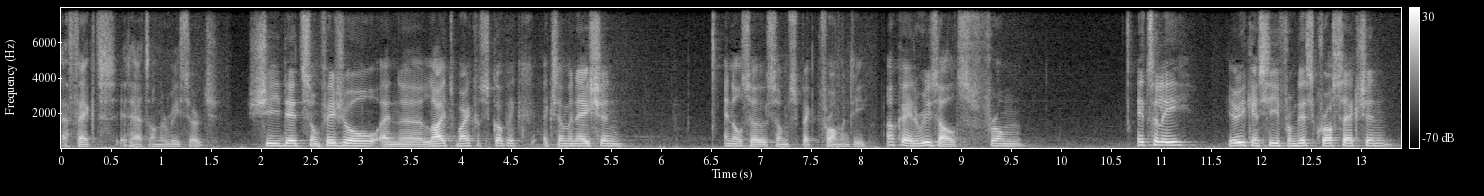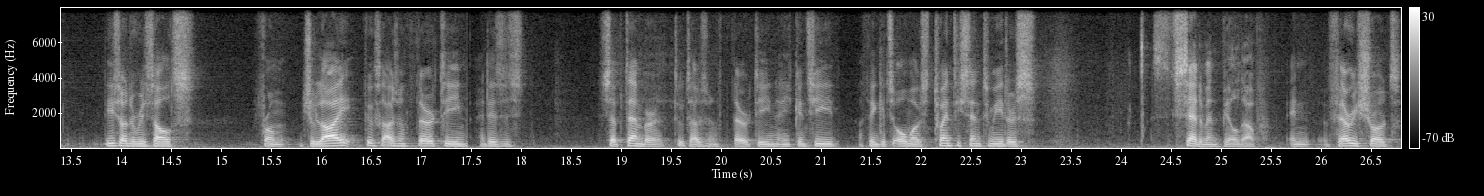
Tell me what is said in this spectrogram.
effects it had on the research. She did some visual and uh, light microscopic examination and also some spectrometry. Okay, the results from Italy. Here you can see from this cross section, these are the results from July 2013, and this is September 2013. And you can see, I think it's almost 20 centimeters sediment buildup in a very short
